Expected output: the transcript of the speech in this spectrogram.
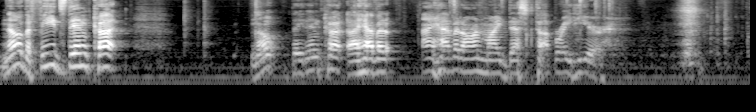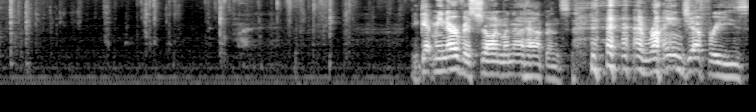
No, the feeds didn't cut. Nope, they didn't cut. I have it I have it on my desktop right here. You get me nervous, Sean, when that happens. Ryan Jeffers,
